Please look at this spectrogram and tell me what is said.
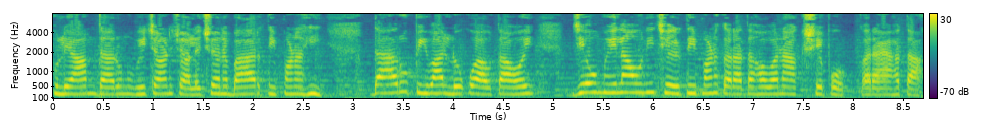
ખુલ્લેઆમ દારૂનું વેચાણ ચાલે છે અને બહારથી પણ અહીં દારૂ પીવા લોકો આવતા હોય. જેઓ મહિલાઓની છેડતી પણ કરાતા હોવાના આક્ષેપો કરાયા હતા.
